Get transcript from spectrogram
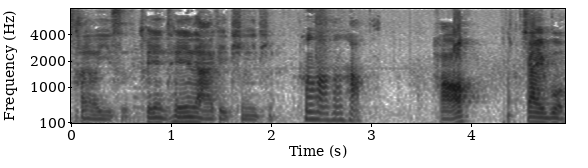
很有意思，推荐推荐大家可以听一听。很好很好。好，下一步。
